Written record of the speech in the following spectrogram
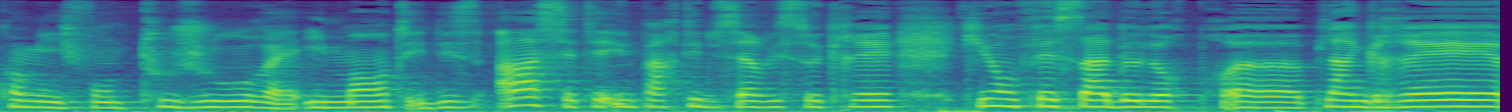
comme ils font toujours. Ils mentent, ils disent ah c'était une partie du service secret qui ont fait ça de leur euh, plein gré.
